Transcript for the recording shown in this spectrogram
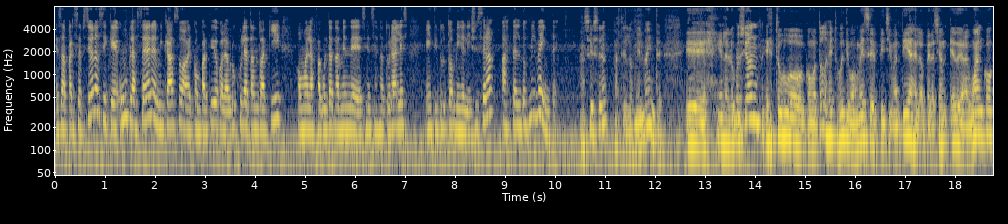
esa percepción, así que un placer en mi caso haber compartido con la brújula tanto aquí como en la Facultad también de Ciencias Naturales e Instituto Miguelillo. Y será hasta el 2020. Así será, hasta el 2020. Eh, en la locución estuvo, como todos estos últimos meses, Pichi Matías, en la operación Edgar Aguanco,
